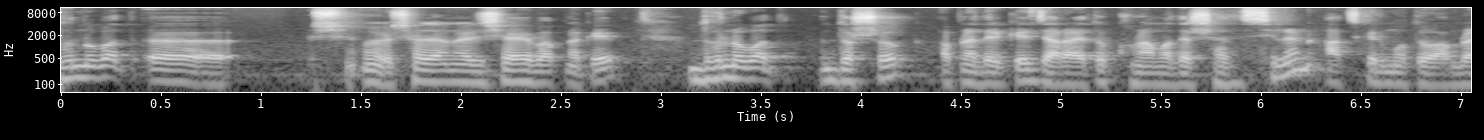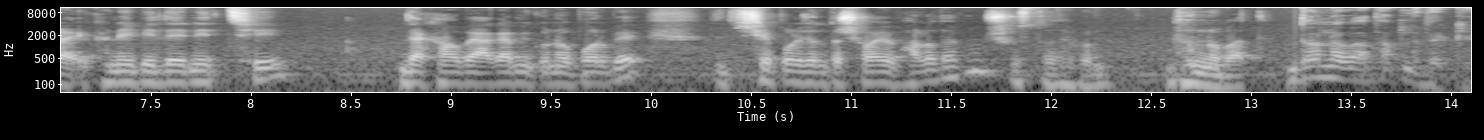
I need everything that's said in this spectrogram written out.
ধন্যবাদ শাহজাহান আলী সাহেব আপনাকে। ধন্যবাদ দর্শক আপনাদেরকে যারা এতক্ষণ আমাদের সাথে ছিলেন আজকের মতো আমরা এখানেই বিদায় নিচ্ছি। দেখা হবে আগামী কোনো পর্বে। সে পর্যন্ত সবাই ভালো থাকুন সুস্থ থাকুন। ধন্যবাদ। ধন্যবাদ আপনাদেরকে।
